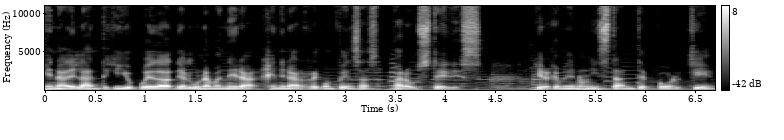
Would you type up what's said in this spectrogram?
en adelante, que yo pueda de alguna manera generar recompensas para ustedes. Quiero que me den un instante porque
